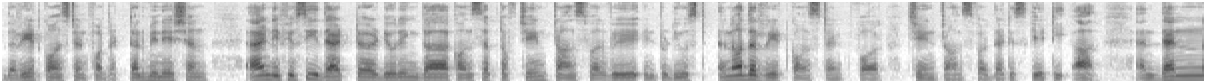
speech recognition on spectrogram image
the rate constant for the termination and if you see that uh, during the concept of chain transfer we introduced another rate constant for chain transfer that is KTR and then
